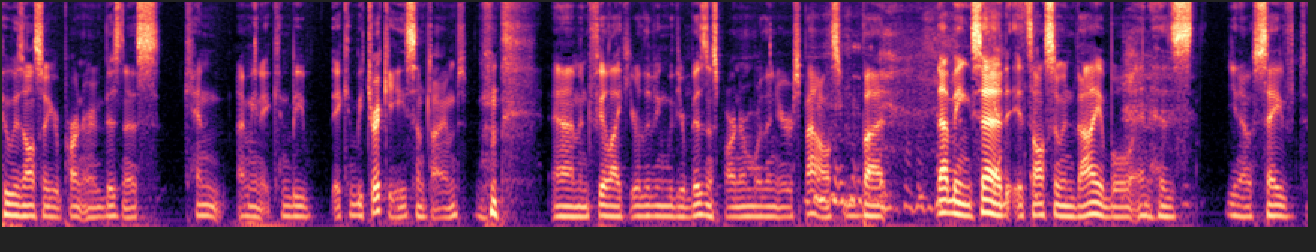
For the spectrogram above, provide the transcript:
who is also your partner in business can I mean it can be it can be tricky sometimes. Um, and feel like you're living with your business partner more than your spouse. but that being said, it's also invaluable and has, you know, saved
